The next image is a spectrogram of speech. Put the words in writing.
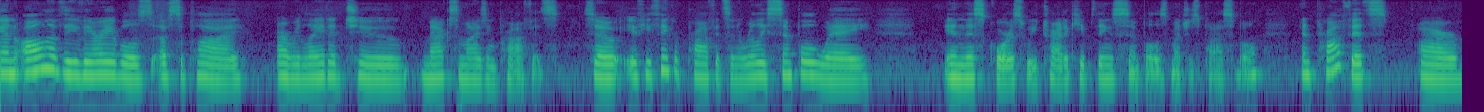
And all of the variables of supply are related to maximizing profits. So if you think of profits in a really simple way, in this course we try to keep things simple as much as possible. And profits are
